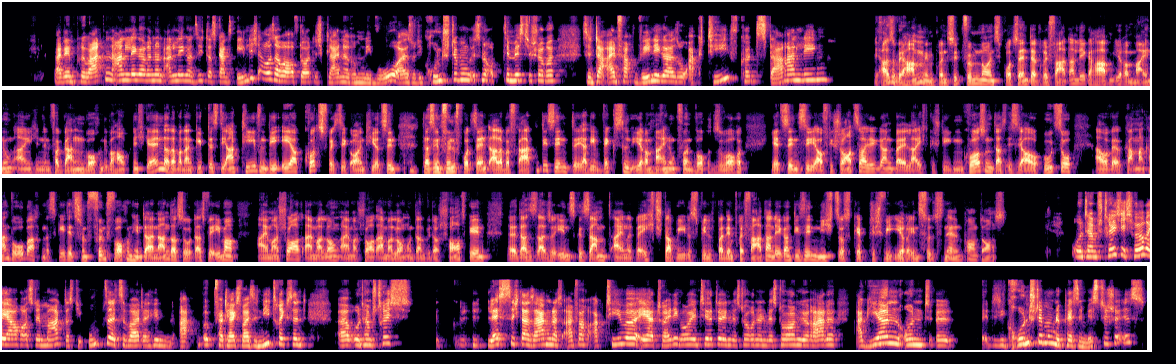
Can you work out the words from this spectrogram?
Bei den privaten Anlegerinnen und Anlegern sieht das ganz ähnlich aus, aber auf deutlich kleinerem Niveau. Also die Grundstimmung ist eine optimistischere, sind da einfach weniger so aktiv. Könnte es daran liegen? Ja, also wir haben im Prinzip 95 Prozent der Privatanleger haben ihre Meinung eigentlich in den vergangenen Wochen überhaupt nicht geändert. Aber dann gibt es die Aktiven, die eher kurzfristig orientiert sind. Das sind 5 Prozent aller Befragten. Die sind, ja, die wechseln ihre Meinung von Woche zu Woche. Jetzt sind sie auf die Shortseite gegangen bei leicht gestiegenen Kursen. Das ist ja auch gut so. Aber man kann beobachten, das geht jetzt schon fünf Wochen hintereinander so, dass wir immer einmal Short, einmal Long, einmal Short, einmal Long und dann wieder Short gehen. Äh, das ist also insgesamt ein recht stabiles Bild bei den Privatanlegern. Die sind nicht so skeptisch wie ihre institutionellen Pendants. Unterm Strich, ich höre ja auch aus dem Markt, dass die Umsätze weiterhin äh, vergleichsweise niedrig sind. Äh, unterm Strich lässt sich da sagen, dass einfach aktive, eher trading-orientierte Investorinnen und Investoren gerade agieren und äh, die Grundstimmung eine pessimistische ist?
